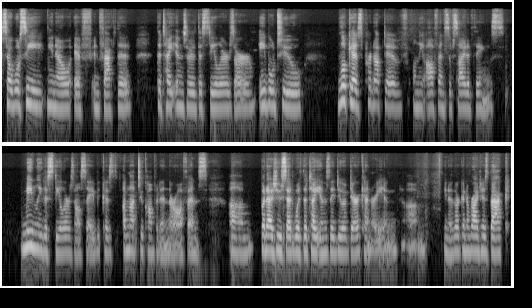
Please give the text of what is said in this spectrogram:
so we'll see you know if in fact the the titans or the steelers are able to look as productive on the offensive side of things mainly the Steelers, I'll say, because I'm not too confident in their offense. Um, but as you said, with the Titans, they do have Derrick Henry, and um, you know they're going to ride his back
